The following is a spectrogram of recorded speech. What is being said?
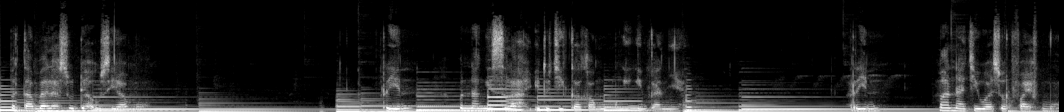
bertambahlah sudah usiamu. Rin, menangislah itu jika kamu menginginkannya. Mana jiwa survive-mu?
